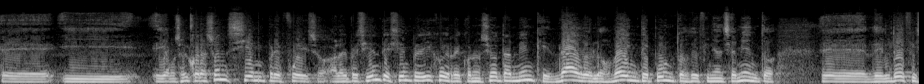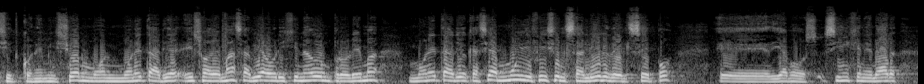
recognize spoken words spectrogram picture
Eh, y digamos, el corazón siempre fue eso. Ahora, el presidente siempre dijo y reconoció también que, dado los 20 puntos de financiamiento eh, del déficit con emisión mon- monetaria, eso además había originado un problema monetario que hacía muy difícil salir del cepo, eh, digamos, sin generar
